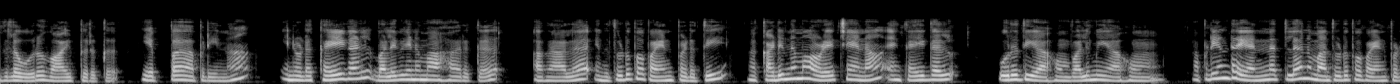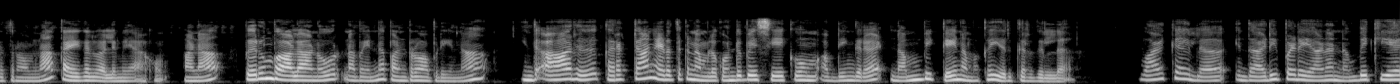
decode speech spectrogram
இதுல ஒரு வாய்ப்பு இருக்கு. எப்ப அப்படின்னா என்னோட கைகள் பலவீனமாக இருக்கு. அதனால இந்த துடுப்பை பயன்படுத்தி நான் கடினமா உழைச்சேன்னா என் கைகள் உறுதியாகும் வலிமையாகும். அப்படின்ற எண்ணத்துல நம்ம துடுப்பை பயன்படுத்துறோம்னா கைகள் வலிமையாகும். ஆனா பெரும்பாலானோர் நம்ம என்ன பண்றோம் அப்படின்னா இந்த ஆறு கரெக்டான இடத்துக்கு நம்மளை கொண்டு போய் சேர்க்கும் அப்படிங்கிற நம்பிக்கை நமக்கு இருக்கிறது இல்லை வாழ்க்கையில இந்த அடிப்படையான நம்பிக்கையை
